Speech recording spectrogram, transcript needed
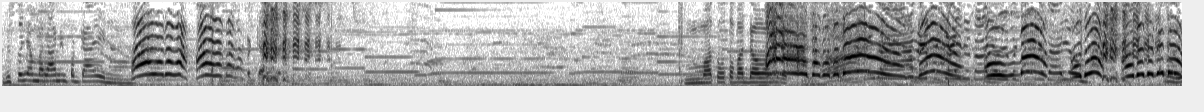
gusto niya maraming pagkain. Ah, Matutupad daw. Ah, tata, tata! pagkain na tayo, may pagkain na tayo. Ah! Ah, Ah.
